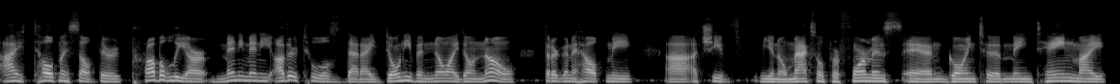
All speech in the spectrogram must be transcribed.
I told myself there probably are many, many other tools that I don't even know I don't know that are going to help me uh, achieve, you know, maximal performance and going to maintain my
